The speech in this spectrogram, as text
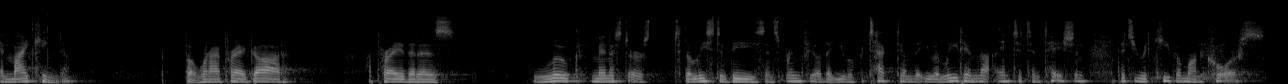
and my kingdom. But when I pray, God, I pray that as Luke ministers to the least of these in Springfield that you would protect him, that you would lead him not into temptation, that you would keep him on course.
